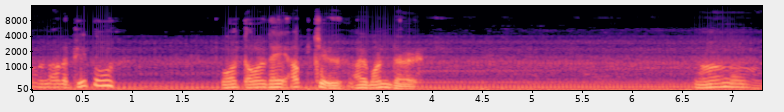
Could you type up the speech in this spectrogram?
A lot of people. What are they up to? I wonder. Oh.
